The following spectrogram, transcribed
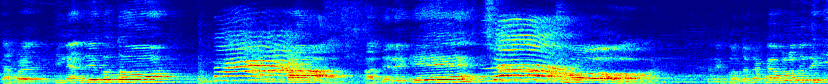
তারপর তিন আর দুই কত পাঁচ। হাতে রেখে তাহলে কত টাকা বলো তো দেখি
